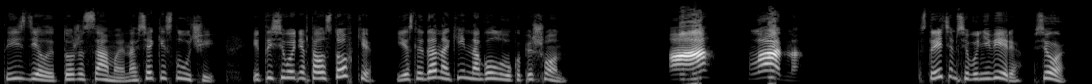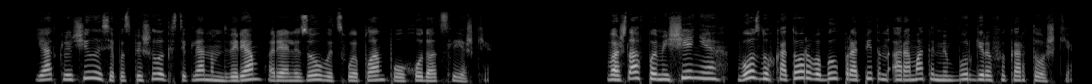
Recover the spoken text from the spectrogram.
Ты сделай то же самое, на всякий случай. И ты сегодня в толстовке? Если да, накинь на голову капюшон. А, ладно. Встретимся в универе. Все. Я отключилась и поспешила к стеклянным дверям реализовывать свой план по уходу от слежки. Вошла в помещение, воздух которого был пропитан ароматами бургеров и картошки.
